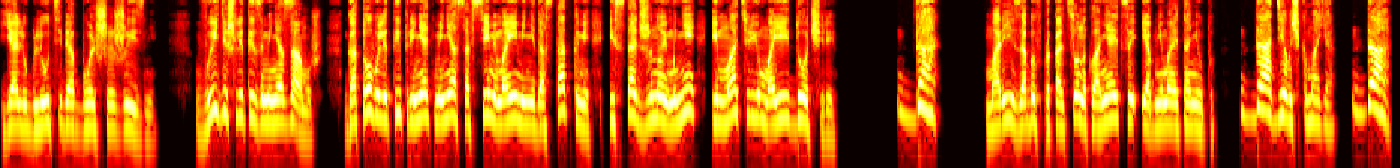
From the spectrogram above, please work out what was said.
я люблю тебя больше жизни. Выйдешь ли ты за меня замуж? Готова ли ты принять меня со всеми моими недостатками и стать женой мне и матерью моей дочери?» «Да!» Мария, забыв про кольцо, наклоняется и обнимает Анюту. «Да, девочка моя!» Да,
